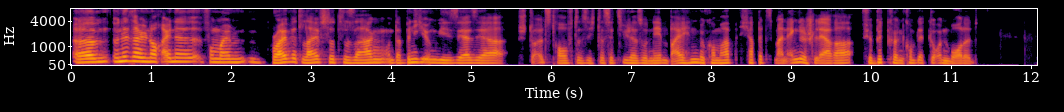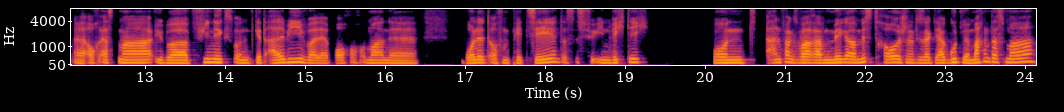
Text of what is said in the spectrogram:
Ähm, und jetzt habe ich noch eine von meinem Private Life sozusagen. Und da bin ich irgendwie sehr, sehr stolz drauf, dass ich das jetzt wieder so nebenbei hinbekommen habe. Ich habe jetzt meinen Englischlehrer für Bitcoin komplett geonboardet. Äh, auch erstmal über Phoenix und GetAlbi, weil er braucht auch immer eine Wallet auf dem PC. Das ist für ihn wichtig. Und anfangs war er mega misstrauisch und hat gesagt, ja gut, wir machen das mal,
